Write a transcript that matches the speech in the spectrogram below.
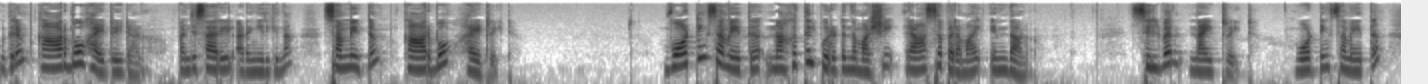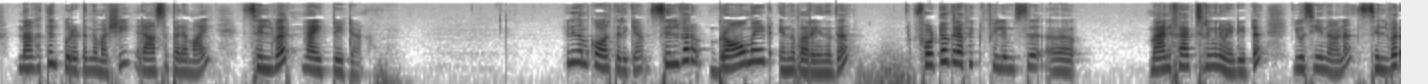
ഉത്തരം കാർബോഹൈഡ്രേറ്റ് ആണ്. പഞ്ചസാരയിൽ അടങ്ങിയിരിക്കുന്ന സംയുക്തം കാർബോഹൈഡ്രേറ്റ് വോട്ടിംഗ് സമയത്ത് നഖത്തിൽ പുരട്ടുന്ന മഷി രാസപരമായി എന്താണ്? സിൽവർ നൈട്രേറ്റ് വോട്ടിംഗ് സമയത്ത് നഖത്തിൽ പുരട്ടുന്ന മഷി രാസപരമായി സിൽവർ നൈട്രേറ്റ് ആണ്. ഇനി നമുക്ക് ഓർത്തിരിക്കാം. സിൽവർ ബ്രോമൈഡ് എന്ന് പറയുന്നത് ഫോട്ടോഗ്രാഫിക് ഫിലിംസ് മാനുഫാക്ചറിങ്ങിന് വേണ്ടിയിട്ട് യൂസ് ചെയ്യുന്നതാണ് സിൽവർ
